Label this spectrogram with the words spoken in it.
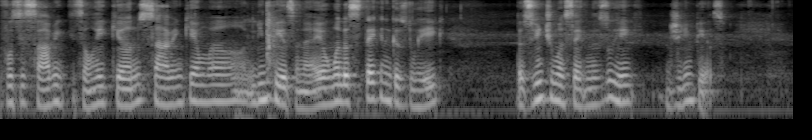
vocês sabem que são reikianos, sabem que é uma limpeza, né? É uma das técnicas do reiki, das 21 técnicas do reiki de limpeza.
